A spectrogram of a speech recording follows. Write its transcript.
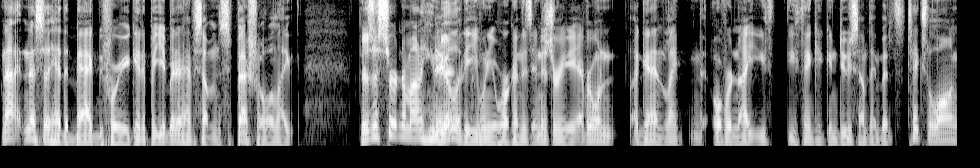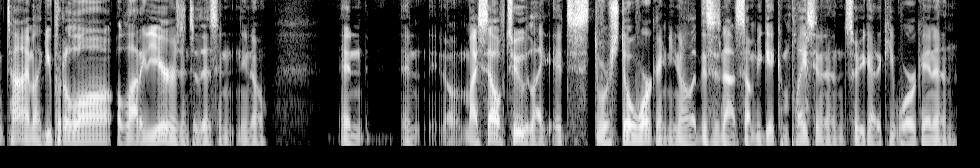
not necessarily have the bag before you get it, but you better have something special. Like, There's a certain amount of humility when you work in this industry. Everyone, again, like overnight, you you think you can do something, but it takes a long time. Like you put a long, a lot of years into this, and you know, and and you know myself too. Like it's we're still working. You know, like this is not something you get complacent in. So you got to keep working and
